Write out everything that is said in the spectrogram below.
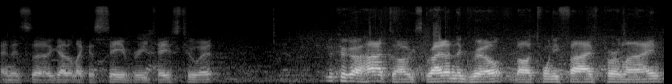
and it's uh, got like a savory taste to it. We cook our hot dogs right on the grill, about 25 per line.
